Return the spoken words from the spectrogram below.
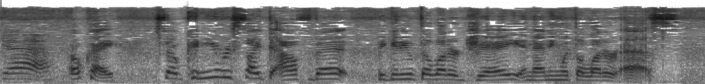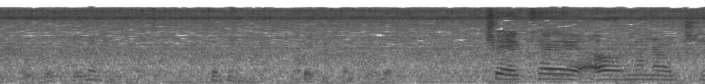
Yeah. Okay. So can you recite the alphabet beginning with the letter J and ending with the letter S? J K L M N O G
